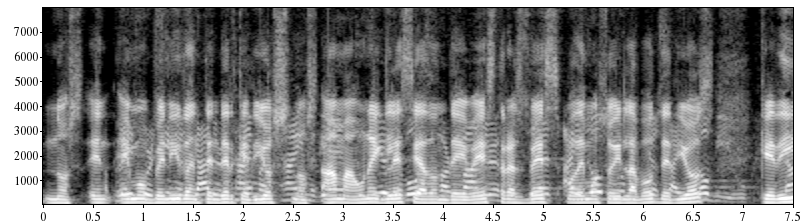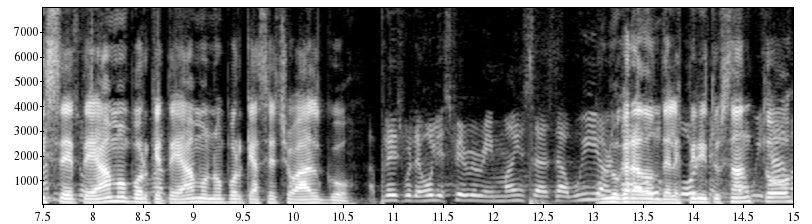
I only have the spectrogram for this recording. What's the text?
nos en- hemos venido a entender que Dios nos ama, una iglesia donde vez tras vez "I podemos oír la voz de Dios que dice, te amo porque te done." amo, no porque has hecho algo. Un lugar a donde el Espíritu Santo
